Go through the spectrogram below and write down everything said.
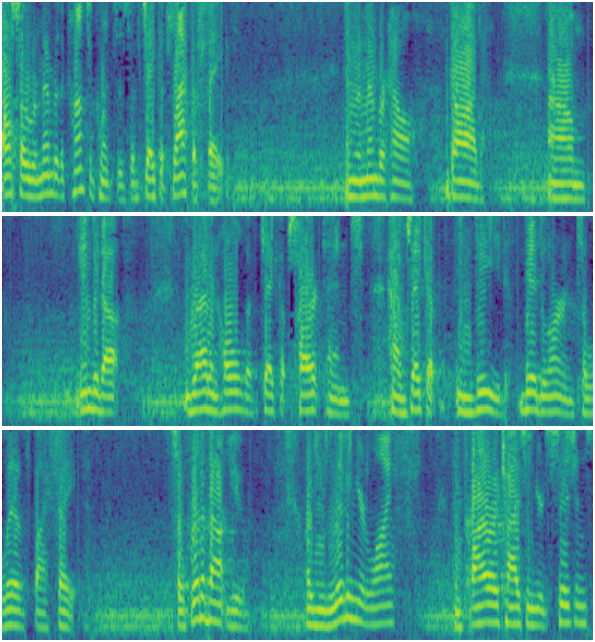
Also remember the consequences of Jacob's lack of faith. And remember how God um, ended up grabbing hold of Jacob's heart and how Jacob indeed did learn to live by faith. So what about you? Are you living your life and prioritizing your decisions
